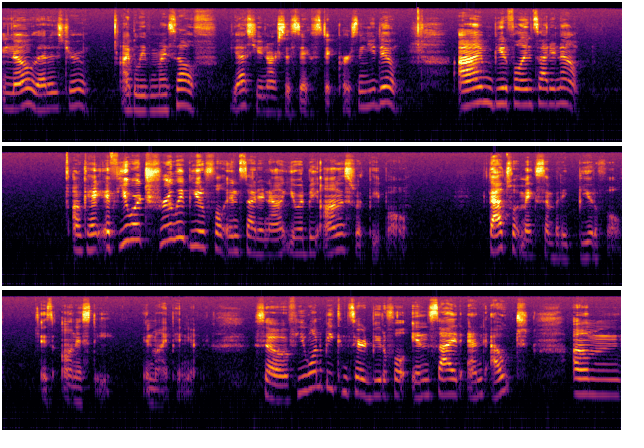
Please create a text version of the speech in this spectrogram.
No, that is true. I believe in myself. Yes, you narcissistic person, you do. I'm beautiful inside and out. Okay, if you were truly beautiful inside and out, you would be honest with people. That's what makes somebody beautiful, is honesty, in my opinion. So if you want to be considered beautiful inside and out, um,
